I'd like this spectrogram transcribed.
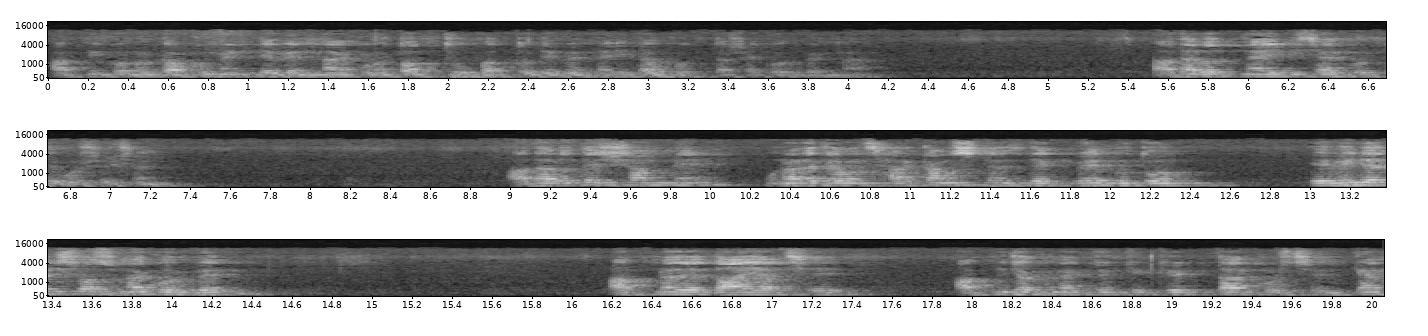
আপনি কোনো ডকুমেন্ট দেবেন না, কোনো তথ্য উপাত্ত দেবেন না, এটাও প্রত্যাশা করবেন না। আদালত ন্যায় বিচার করতে বসেছেন। আদালতের সামনে ওনারা যেমন সার্কামস্টেন্স দেখবেন, নতুন এভিডেন্স রচনা করবেন, আপনাদের দায় আছে। আপনি যখন একজনকে গ্রেপ্তার করছেন, কেন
